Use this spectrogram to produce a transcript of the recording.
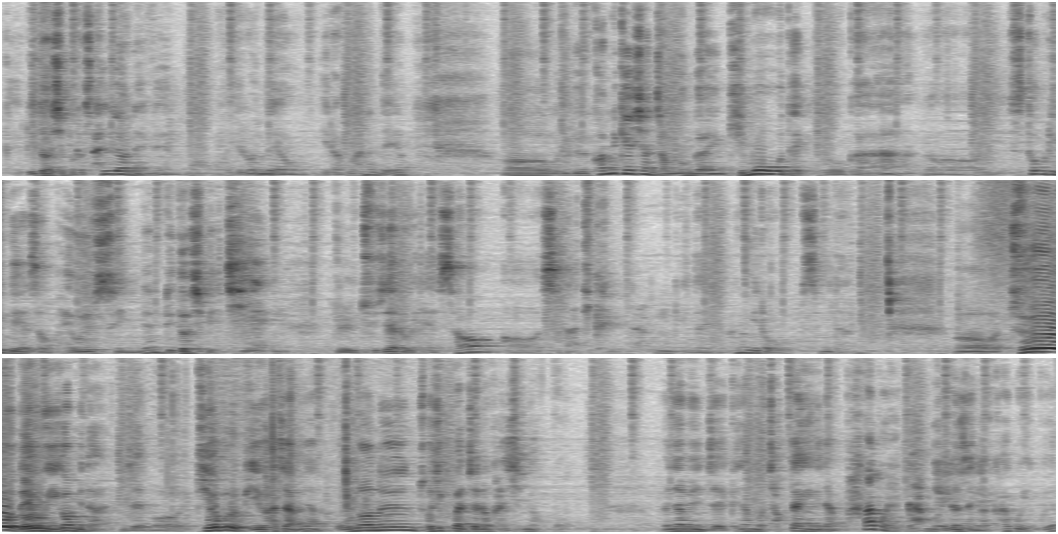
그 리더십으로 살려내는 뭐 이런 내용이라고 하는데요. 어, 우리 그 커뮤니케이션 전문가인 김호 대표가 어, 이 스토브리그에서 배울 수 있는 리더십의 지혜를 주제로 해서 어, 쓴 아티클입니다. 음. 굉장히 흥미롭습니다. 어, 주요 내용 이겁니다. 이제 뭐 기업으로 비유하자면 오너는 조직 발전에 관심이 없고 왜냐면 이제 그냥 뭐 적당히 그냥 팔아버릴까 뭐 이런 생각하고 있고요.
